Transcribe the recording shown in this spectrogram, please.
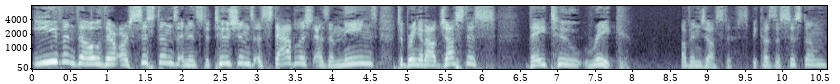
Even though there are systems and institutions established as a means to bring about justice, they too reek of injustice because the system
